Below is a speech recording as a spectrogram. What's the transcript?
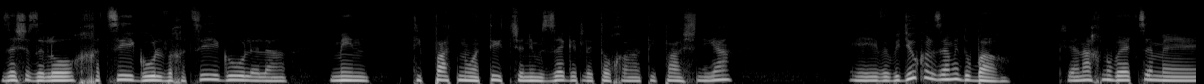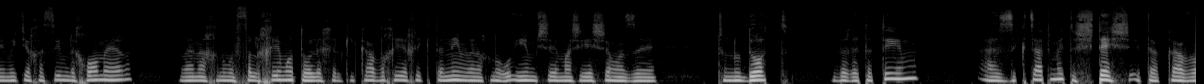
זה שזה לא חצי עיגול וחצי עיגול, אלא מין טיפה תנועתית שנמזגת לתוך הטיפה השנייה. אה, ובדיוק על זה מדובר. כשאנחנו בעצם אה, מתייחסים לחומר ואנחנו מפלחים אותו לחלקיקיו הכי הכי קטנים, ואנחנו רואים שמה שיש שם זה תנודות ורטטים, אז זה קצת מטשטש את הקו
